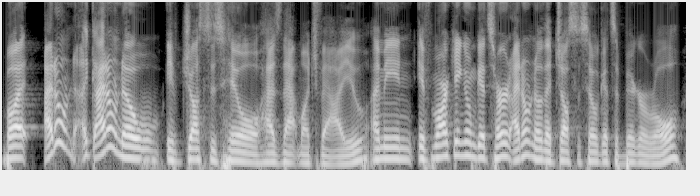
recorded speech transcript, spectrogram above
But I don't like I don't know if Justice Hill has that much value. I mean, if Mark Ingram gets hurt, I don't know that Justice Hill gets a bigger role.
